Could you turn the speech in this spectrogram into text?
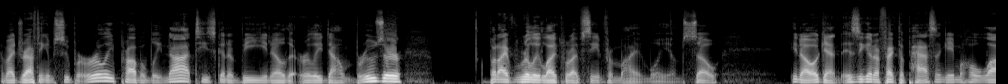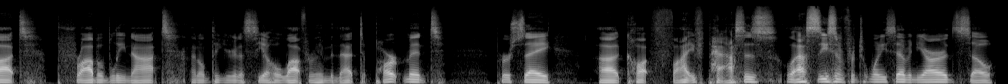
Am I drafting him super early? Probably not. He's going to be, you know, the early down bruiser, but I've really liked what I've seen from Miyan Williams. So, you know, again, is he going to affect the passing game a whole lot? Probably not. I don't think you're going to see a whole lot from him in that department per se. Uh, caught five passes last season for 27 yards. So,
